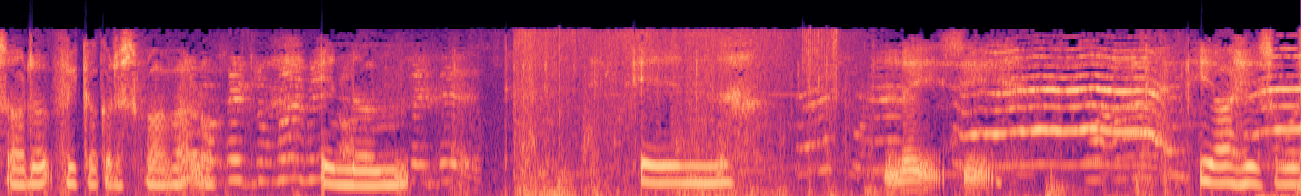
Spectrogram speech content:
This, I don't think I'm gonna survive that long. In, um, in lazy. Yeah, I hear someone.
